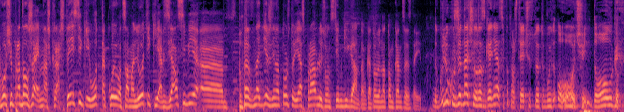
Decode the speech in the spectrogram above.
в общем, продолжаем наш краш-тестик. И вот такой вот самолетик я взял себе э, в, в надежде на то, что я справлюсь он с тем гигантом, который на том конце стоит. Глюк уже начал разгоняться, потому что я чувствую, это будет очень долго.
